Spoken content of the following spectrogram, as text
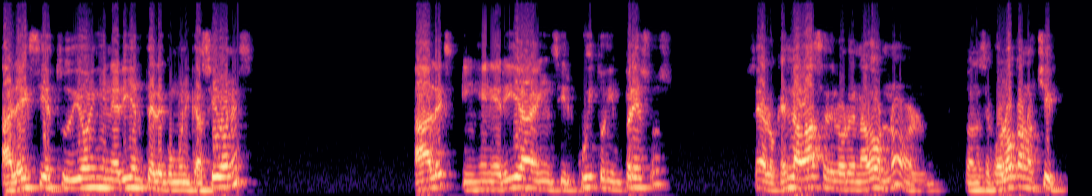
Alexi estudió ingeniería en telecomunicaciones. Alex, ingeniería en circuitos impresos. O sea, lo que es la base del ordenador, ¿no? donde se colocan los chips.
